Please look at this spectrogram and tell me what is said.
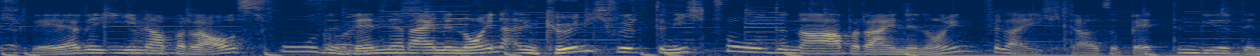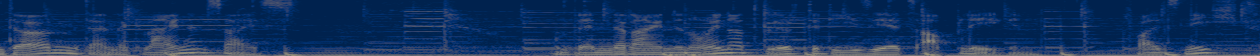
Ich werde ihn aber rausfolden. Wenn er eine 9, einen König würde nicht folden, aber eine 9 vielleicht. Also betten wir den Turn mit einer kleinen Size. Und wenn er eine 9 hat, wird er diese jetzt ablegen. Falls nicht,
